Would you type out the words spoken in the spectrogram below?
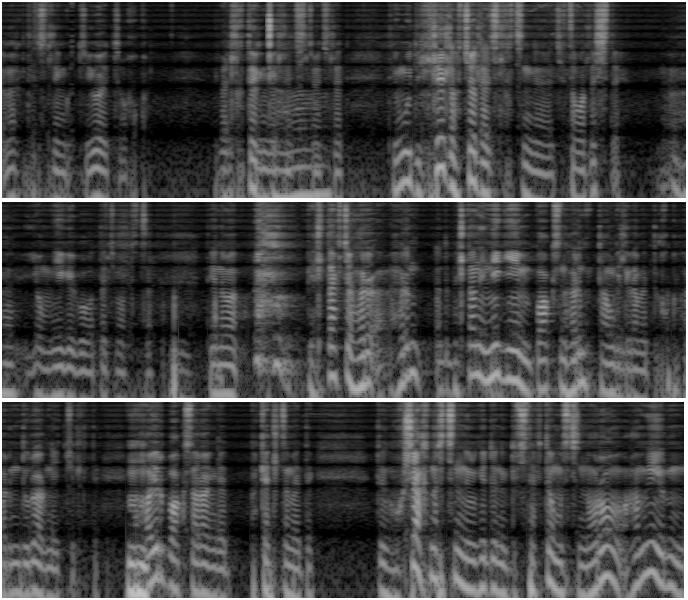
Америкт ажиллах гоо чи юу яаж байгаа байхгүй. Барилга дээр ингээл ажиллаж ажиллаад тэнгууд эхлээл очоод ажиллах чинь чацаг болно шүү дээ. Юм хийгээгүй удаж модцсан. Тэгээ нөгөө бэлтагч 20 20 одоо бэлтааны нэг ийм бокс нь 25 кг байдаг байхгүй. 24.1 ч үлдээ. Хоёр боксороо ингээд пакетлсан байдаг. Тэгээ хөгшин ах нар чинь ерөнхийдөө нэг 40 50 хүмүүс чинь нуруу хамгийн ер нь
